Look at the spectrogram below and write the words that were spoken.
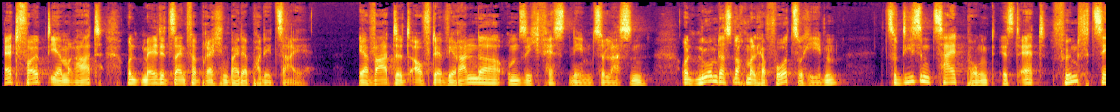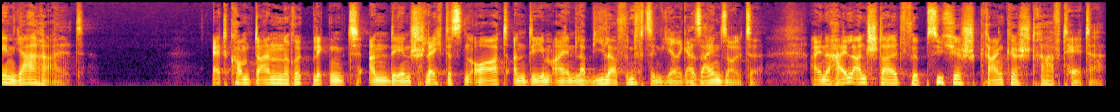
Ed folgt ihrem Rat und meldet sein Verbrechen bei der Polizei. Er wartet auf der Veranda, um sich festnehmen zu lassen. Und nur um das nochmal hervorzuheben, zu diesem Zeitpunkt ist Ed 15 Jahre alt. Ed kommt dann rückblickend an den schlechtesten Ort, an dem ein labiler 15-Jähriger sein sollte. Eine Heilanstalt für psychisch kranke Straftäter.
